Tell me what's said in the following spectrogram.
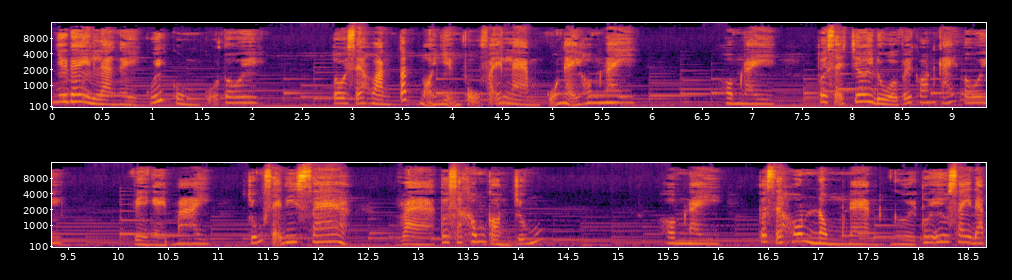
như đây là ngày cuối cùng của tôi. Tôi sẽ hoàn tất mọi nhiệm vụ phải làm của ngày hôm nay. Hôm nay, tôi sẽ chơi đùa với con cái tôi. Vì ngày mai, chúng sẽ đi xa và tôi sẽ không còn chúng. Hôm nay, tôi sẽ hôn nồng nàn người tôi yêu say đắm.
